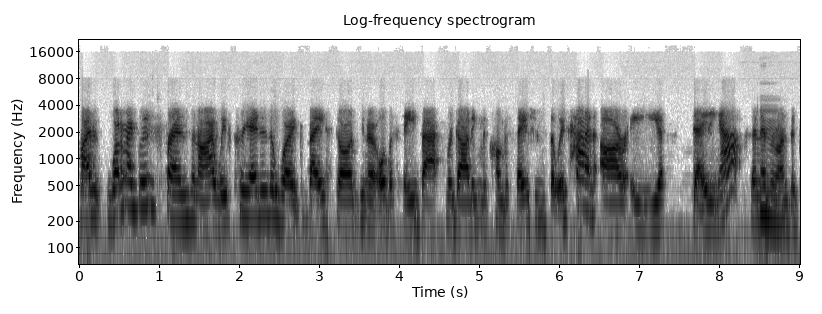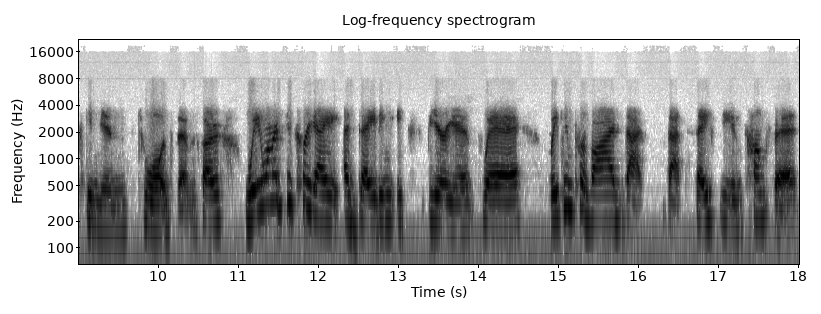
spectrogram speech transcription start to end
my one of my good friends and I, we've created a work based on, you know, all the feedback regarding the conversations that we've had, RE dating apps and hmm. everyone's opinions towards them. So we wanted to create a dating experience where we can provide that that safety and comfort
